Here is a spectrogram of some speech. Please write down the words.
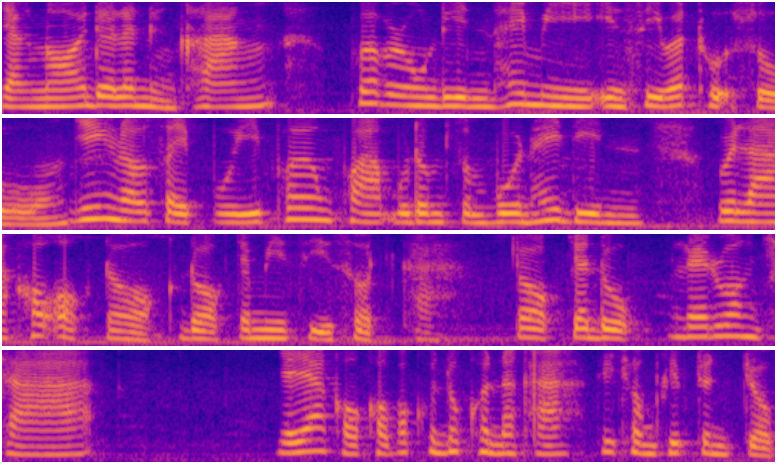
อย่างน้อยเดือนละหนึ่งครั้ง เพื่อบำรุงดินให้มีอินทรีย์วัตถุสูง ยิ่งเราใส่ปุ๋ยเพิ่มความอุดมสมบูรณ์ให้ดิน เวลาเข้าออกดอก ดอกจะมีสีสดค่ะ ดอกจะดกและร่วงช้ายาย่าขอขอบพระคุณทุกคนนะคะ ที่ชมคลิปจนจบ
